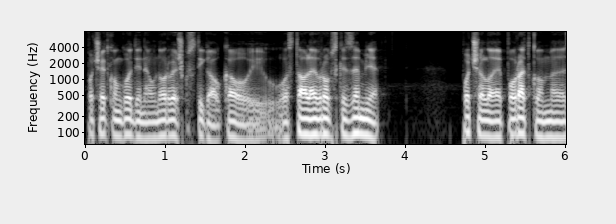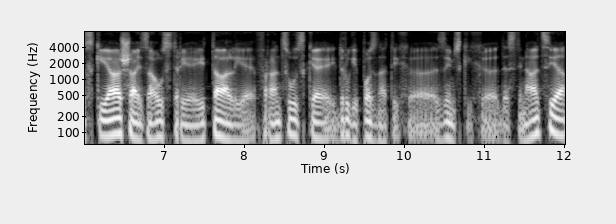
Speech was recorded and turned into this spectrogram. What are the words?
početkom godine u Norvešku stigao kao i u ostale evropske zemlje. Počelo je povratkom e, skijaša iz Austrije, Italije, Francuske i drugih poznatih e, zimskih destinacija.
